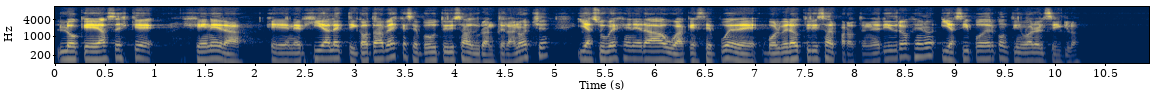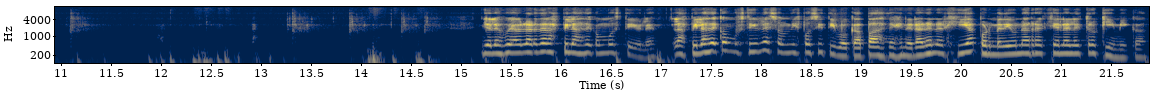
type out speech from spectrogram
lo que hace es que genera eh, energía eléctrica otra vez que se puede utilizar durante la noche y a su vez genera agua que se puede volver a utilizar para obtener hidrógeno y así poder continuar el ciclo. Yo les voy a hablar de las pilas de combustible. Las pilas de combustible son un dispositivo capaz de generar energía por medio de una reacción electroquímica.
